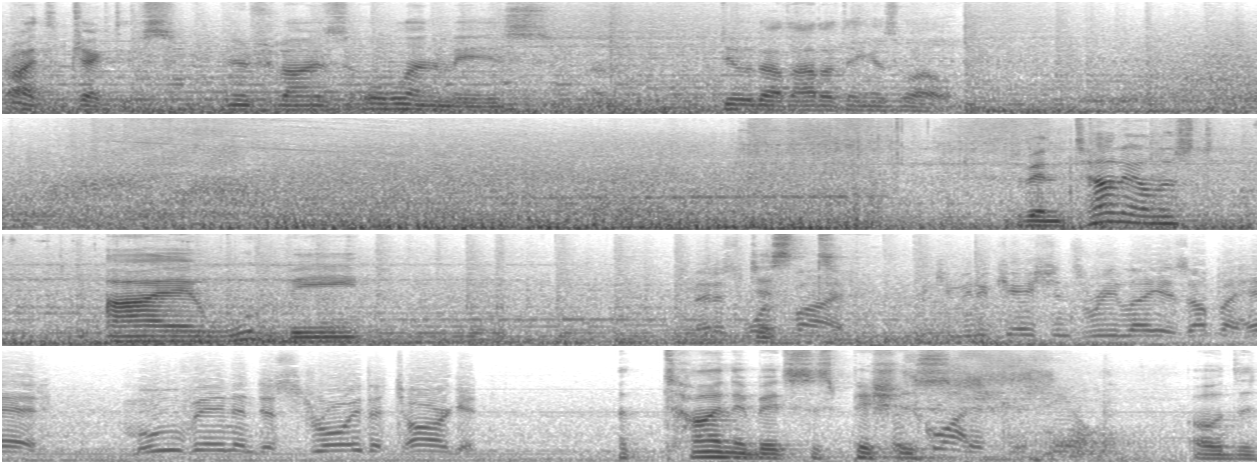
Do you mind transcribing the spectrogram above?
Right, objectives. Neutralize all enemies. And do that other thing as well. Be entirely honest, I would be Menace Just- 1-5, the communications relay is up ahead. Move in and destroy the target. a tiny bit suspicious squad of the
